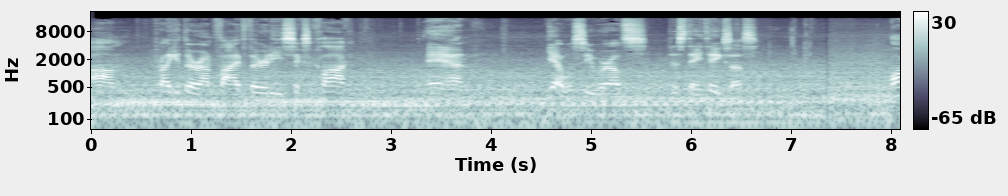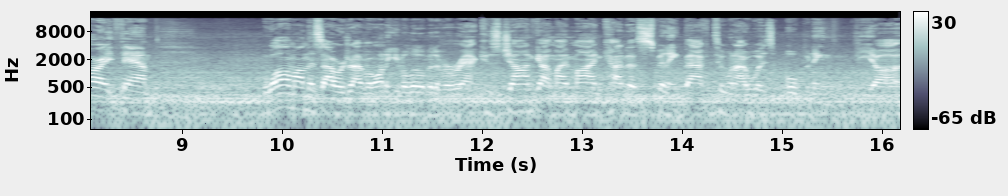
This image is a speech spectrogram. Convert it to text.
Um, probably get there around 5:30, 6 o'clock, and yeah, we'll see where else this day takes us. All right, fam. While I'm on this hour drive, I want to give a little bit of a rant because John got my mind kind of spinning back to when I was opening the uh,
